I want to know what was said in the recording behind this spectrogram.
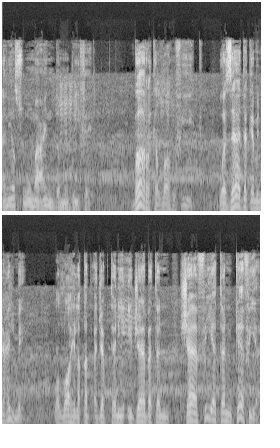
أن يصوم عند مضيفه. بارك الله فيك وزادك من علمه. والله لقد أجبتني إجابة شافية كافية.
